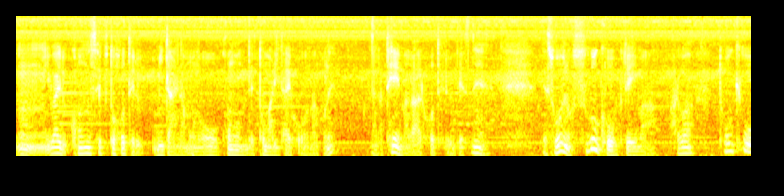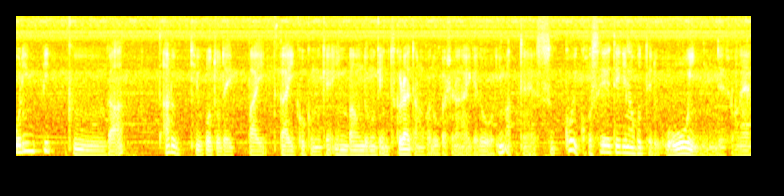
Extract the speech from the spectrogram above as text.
うん、いわゆるコンセプトホテルみたいなものを好んで泊まりたい方なのね。なんかテーマがあるホテルですね。でそういうのすごく多くて今。あれは東京オリンピックがあるっていうことでいっぱい外国向けインバウンド向けに作られたのかどうか知らないけど今ってねすっごい個性的なホテル多いんですよね。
